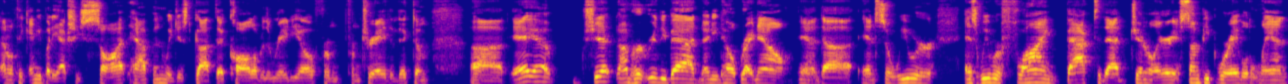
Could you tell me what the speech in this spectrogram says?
I don't think anybody actually saw it happen. We just got the call over the radio from from Trey, the victim. Uh, yeah, yeah, shit, I'm hurt really bad and I need help right now. And uh, and so we were as we were flying back to that general area, some people were able to land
